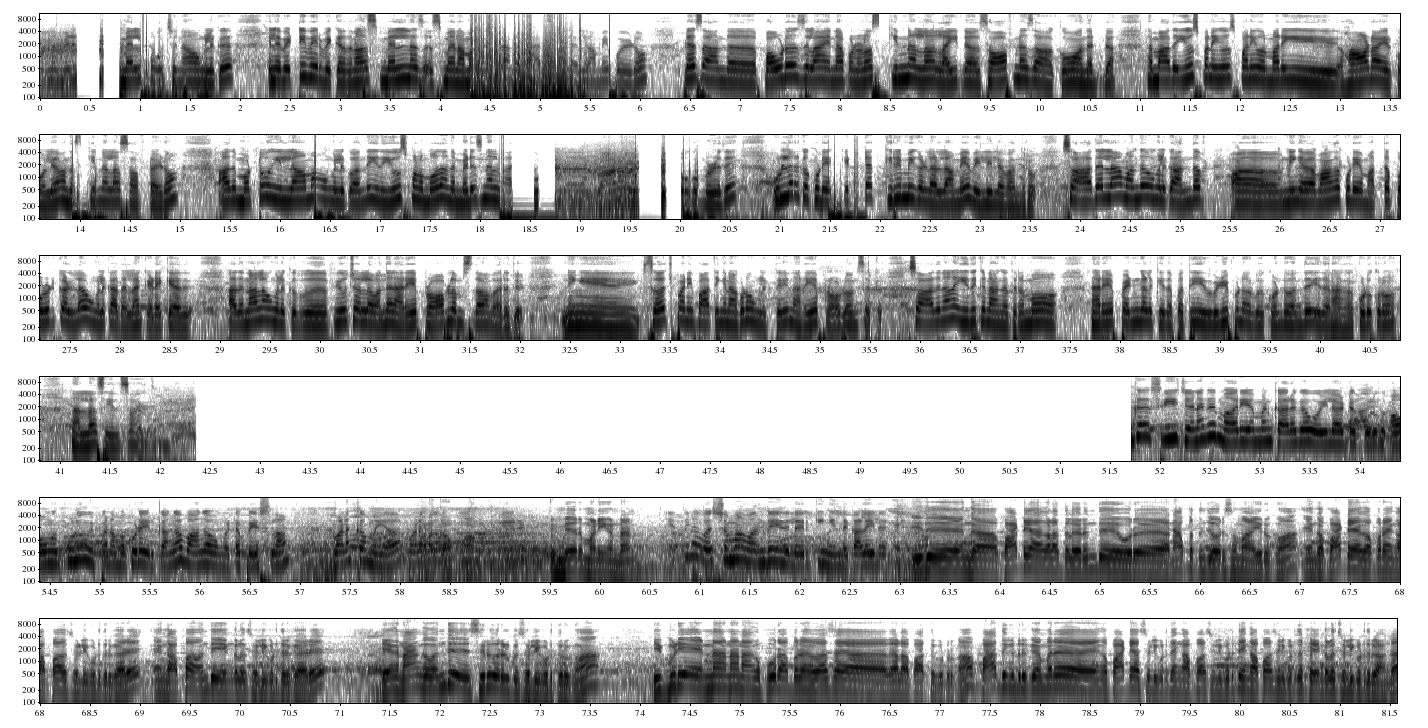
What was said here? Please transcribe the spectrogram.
அந்த ஸ்மெல் போச்சுன்னா உங்களுக்கு இல்லை வெட்டி வேர் வைக்கிறதுனால ஸ்மெல்ல ஸ்மெல் நமக்கு இருக்கிற அந்த பேட் ஸ்மெல் எல்லாமே போயிடும். ப்ளஸ் அந்த பவுடர்ஸ் எல்லாம் என்ன பண்ணணும்? ஸ்கின் எல்லாம் லைட் சாஃப்ட்னஸ் ஆக்கும். அந்த நம்ம அதை யூஸ் பண்ணி யூஸ் பண்ணி ஒரு மாதிரி ஹார்டாக இருக்கும் இல்லையா? அந்த ஸ்கின் எல்லாம் சாஃப்ட் ஆகிடும் அது மட்டும் இல்லாமல் உங்களுக்கு வந்து இது யூஸ் பண்ணும்போது அந்த மெடிசினல் போகும் பொழுது உள்ளே இருக்கக்கூடிய கெட்ட கிருமிகள் எல்லாமே வெளியில் வந்துடும் ஸோ அதெல்லாம் வந்து உங்களுக்கு அந்த நீங்கள் வாங்கக்கூடிய மற்ற பொருட்களில் உங்களுக்கு அதெல்லாம் கிடைக்காது. அதனால் உங்களுக்கு ஃப்யூச்சரில் வந்து நிறைய ப்ராப்ளம்ஸ் தான் வருது. நீங்கள் சர்ச் பண்ணி பார்த்தீங்கன்னா கூட உங்களுக்கு தெரியும் நிறைய ப்ராப்ளம்ஸ் இருக்குது ஸோ அதனால் இதுக்கு நாங்கள் திரும்ப நிறைய பெண்களுக்கு இதை பற்றி விழிப்புணர்வு கொண்டு வந்து இதை நாங்கள் கொடுக்குறோம். நல்லா சேல்ஸ் ஆகுது. ஸ்ரீ ஜனக மாரியம்மன் கரக ஒயிலாட்ட குழு அவங்க குழு இப்போ நம்ம கூட இருக்காங்க. வாங்க அவங்ககிட்ட பேசலாம். வணக்கம் ஐயா. வணக்கம். பேர்? மணிகண்டன். எத்தனை வருஷமாக வந்து இதில் இருக்கீங்க இந்த கலையில் இருக்கீங்க? இது எங்கள் பாட்டையா காலத்துல இருந்து ஒரு நாற்பத்தஞ்சு வருஷமாக இருக்கும். எங்கள் பாட்டையாக்கு அப்புறம் எங்கள் அப்பா சொல்லி கொடுத்துருக்காரு. எங்கள் அப்பா வந்து எங்களுக்கு சொல்லி கொடுத்துருக்காரு. எங்கள் நாங்கள் வந்து சிறுவர்களுக்கு சொல்லி கொடுத்துருக்கோம். இப்படியே என்னன்னா நாங்கள் பூரா அப்புறம் விவசாய வேலை பார்த்துக்கிட்டு இருக்கோம். பார்த்துக்கிட்டு இருக்க மாதிரி எங்கள் பாட்டையா சொல்லி கொடுத்து எங்கள் அப்பா சொல்லி கொடுத்து எங்கள் அப்பா சொல்லி கொடுத்து இப்போ எங்களுக்கு சொல்லி கொடுத்துருக்காங்க.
